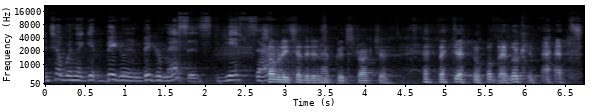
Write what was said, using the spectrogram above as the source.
until when they get bigger and bigger messes. Yes, sir. Somebody said they didn't have good structure. they don't know what they're looking at.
